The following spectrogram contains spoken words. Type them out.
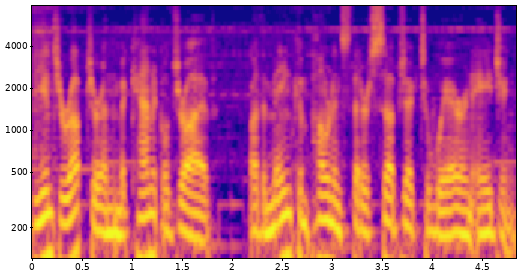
The interrupter and the mechanical drive are the main components that are subject to wear and aging.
